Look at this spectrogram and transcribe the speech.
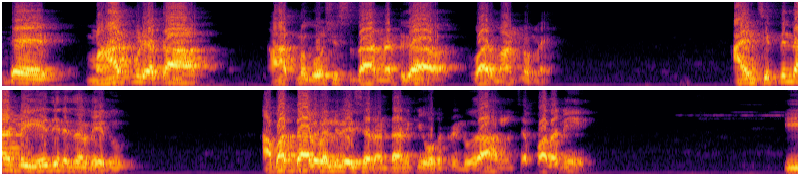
అంటే మహాత్ముడి యొక్క ఆత్మ ఘోషిస్తుందా అన్నట్టుగా వారి మాటలు ఉన్నాయి. ఆయన చెప్పిన దాంట్లో ఏది నిజం లేదు. అబద్ధాలు వల్లి వేశారంటానికి ఒకటి రెండు ఉదాహరణలు చెప్పాలని ఈ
